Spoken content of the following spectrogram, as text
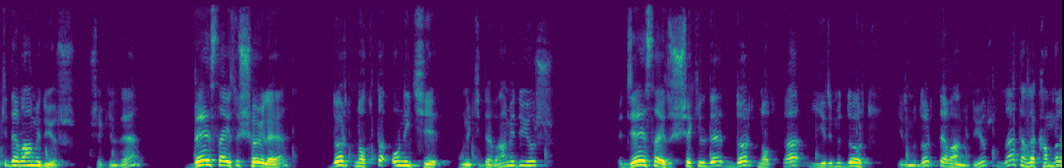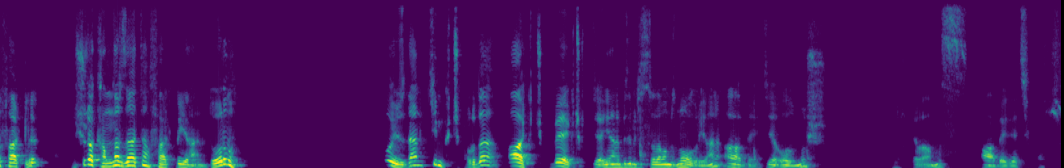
02 devam ediyor bu şekilde. B sayısı şöyle. 4.12, 12 devam ediyor. C sayısı şu şekilde 4.24 24 devam ediyor. Zaten rakamları farklı. Şu rakamlar zaten farklı yani. Doğru mu? O yüzden kim küçük burada? A küçük, B küçük, C. Yani bizim için sıralamamız ne olur yani? A, B, C olmuş. Devamımız A, B, C çıkar.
